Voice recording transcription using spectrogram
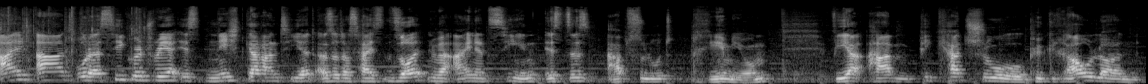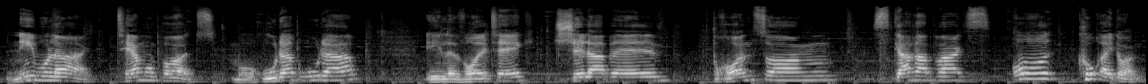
Altart oder Secret Rare ist nicht garantiert. Also das heißt, sollten wir eine ziehen, ist es absolut Premium. Wir haben Pikachu, Pygraulon, Nebulak, Thermopod, Moruda Bruder, Ele Voltec, Chillabel, Bronzong, Scarabax und Koraidon.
